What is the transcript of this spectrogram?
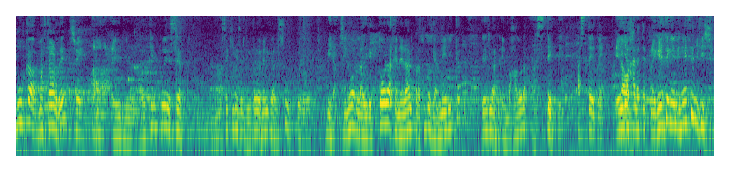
busca más tarde Sí. a, el- a ver quién puede ser. No sé quién es el director de América del Sur, pero mira, si no, la directora general para asuntos de América es la embajadora Astete. Astete. Ella, Trabaja en este en este, en este edificio.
